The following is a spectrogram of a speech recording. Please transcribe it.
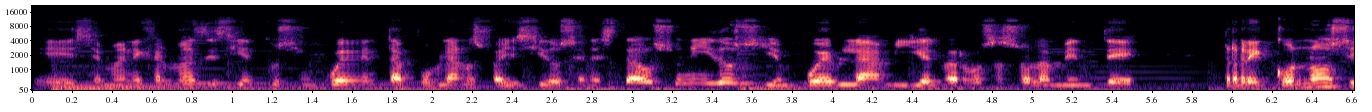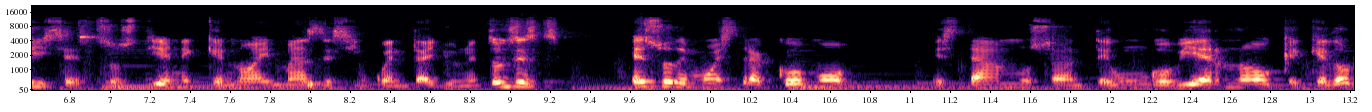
eh, se manejan más de 150 poblanos fallecidos en Estados Unidos y en Puebla Miguel Barbosa solamente reconoce y se sostiene que no hay más de 51. Entonces, eso demuestra cómo estamos ante un gobierno que quedó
